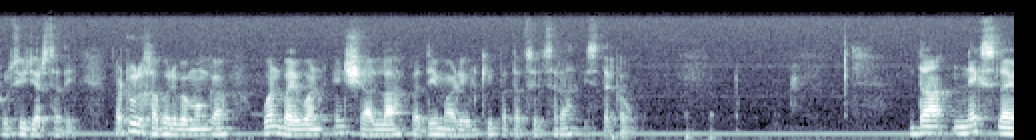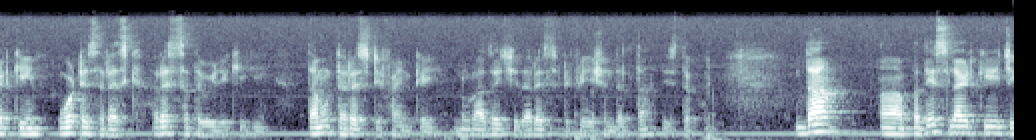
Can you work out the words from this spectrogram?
پروسیجر څه دی، دا ټولې خبرې به مونږ ون بای ون ان شاء الله په دې ماډیول کې په تفصیل سره زده کوو. دا نیکسټ سلایډ کې وټ از ریسک، ریسک څه ته ویل کیږي، دا مونږ ته ریسک ډیفاین کوي، نو راځئ چې د ریسک ډیفینیشن دلته زده کړو. دا په دې سلایډ کې چې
